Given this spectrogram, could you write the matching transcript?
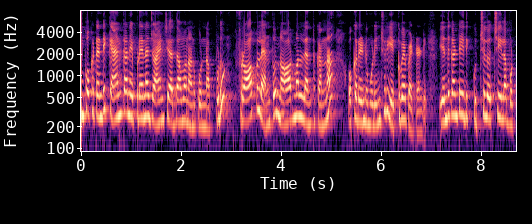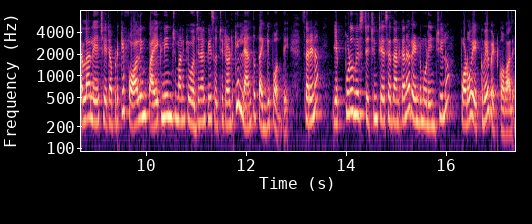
ఇంకొకటి అండి క్యాన్ కాన్ ఎప్పుడైనా జాయిన్ చేద్దామని అనుకున్నప్పుడు ఫ్రాక్ లెంత్ నార్మల్ లెంత్ కన్నా ఒక రెండు మూడు ఇంచులు ఎక్కువే పెట్టండి. ఎందుకంటే ఇది కుచ్చులు వచ్చి ఇలా బుట్టలా లేచేటప్పటికి ఫాలింగ్ పైకి నుంచి మనకి ఒరిజినల్ పీస్ వచ్చేటప్పటికి లెంత్ తగ్గిపోద్ది. సరేనా? ఎప్పుడు మీరు స్టిచ్చింగ్ చేసేదానికన్నా రెండు మూడు ఇంచులు పొడవు ఎక్కువే పెట్టుకోవాలి.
